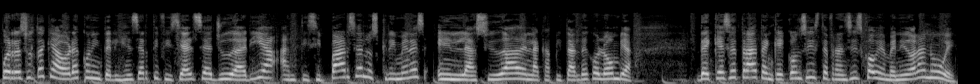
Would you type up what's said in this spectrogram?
Pues resulta que ahora con inteligencia artificial se ayudaría a anticiparse a los crímenes en la ciudad, en la capital de Colombia. ¿De qué se trata? ¿En qué consiste? Francisco, bienvenido a la nube.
